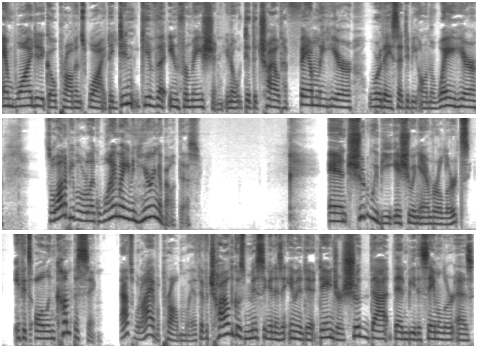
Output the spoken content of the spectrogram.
And why did it go province wide? They didn't give that information. You know, did the child have family here? Were they said to be on the way here? So a lot of people were like, why am I even hearing about this? And should we be issuing Amber Alerts if it's all encompassing? That's what I have a problem with. If a child goes missing and is in imminent danger, should that then be the same alert as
